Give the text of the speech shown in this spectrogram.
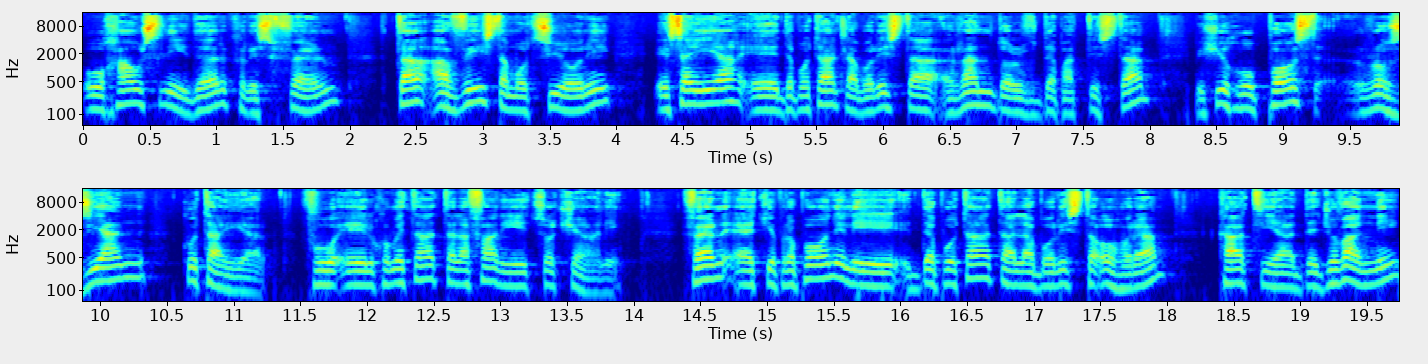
u House Leader Chris Fearne ta avviż ta' mozzjoni jsejjaħ id-Deputat Laburista Randolph Debattista biex jieħu post Rosianne Cutajar fuq il-Kumitat tal-Affarijiet Soċjali. Fearne qed jipproponi li deputata Laburista oħra, Katia De Giovanni,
